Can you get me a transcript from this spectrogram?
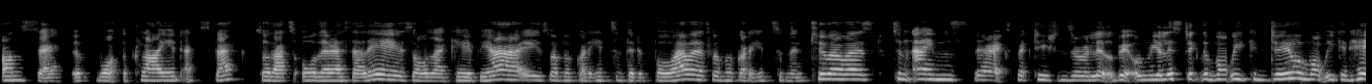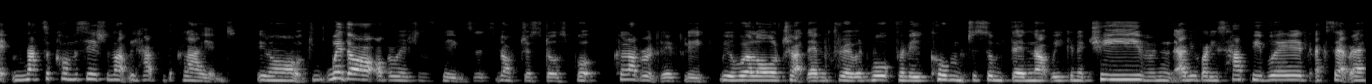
onset of what the client expects. So that's all their SLAs, all their KPIs, when we've got to hit something in four hours, when we've got to hit something in two hours. Sometimes their expectations are a little bit unrealistic than what we can do and what we can hit. And that's a conversation that we have with the client you know, with our operations teams, it's not just us, but collaboratively, we will all chat them through and hopefully come to something that we can achieve and everybody's happy with, etc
